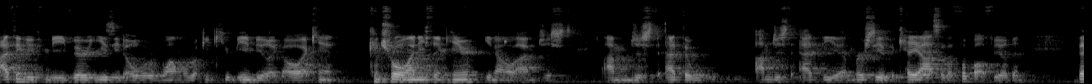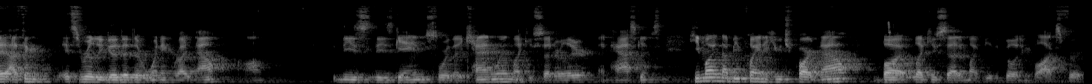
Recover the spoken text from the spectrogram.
I think it can be very easy to overwhelm a rookie QB and be like, "Oh, I can't control anything here." You know, I'm just I'm just at the I'm just at the uh, mercy of the chaos of the football field, and they, I think it's really good that they're winning right now. These these games where they can win, like you said earlier, and Haskins, he might not be playing a huge part now, but like you said, it might be the building blocks for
